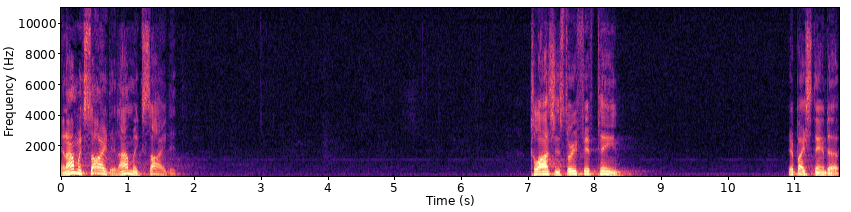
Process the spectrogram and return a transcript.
And I'm excited. I'm excited. Colossians 3:15. Everybody stand up.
